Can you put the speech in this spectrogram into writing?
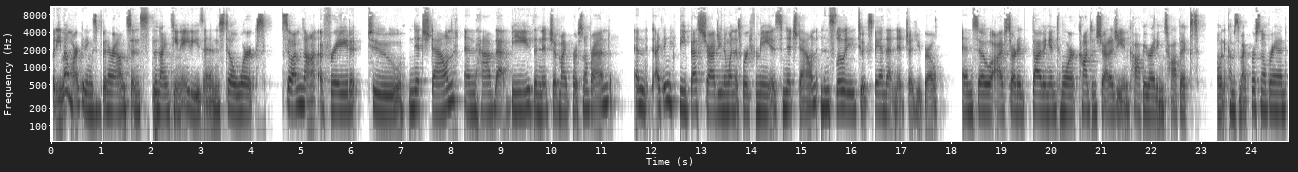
But email marketing's been around since the 1980s and still works. So I'm not afraid to niche down and have that be the niche of my personal brand. And I think the best strategy and the one that's worked for me is to niche down and then slowly to expand that niche as you grow. And so I've started diving into more content strategy and copywriting topics when it comes to my personal brand.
